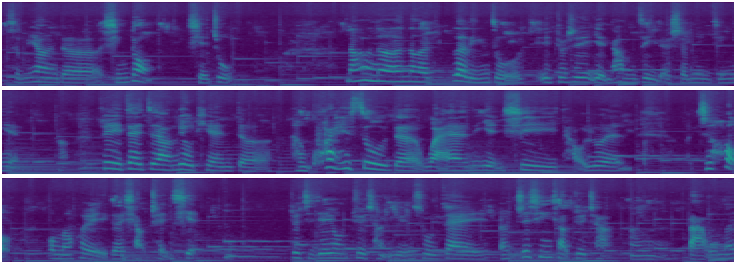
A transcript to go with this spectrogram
什么样的行动协助？然后呢，那个乐龄组也就是演他们自己的生命经验，啊，所以在这样六天的很快速的玩演戏讨论之后，我们会有一个小呈现。就直接用剧场元素在呃知心小剧场，嗯，把我们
